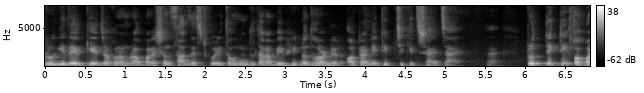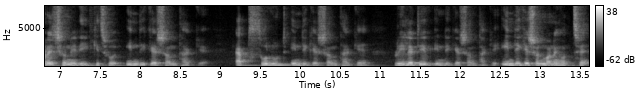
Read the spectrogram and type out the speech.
রোগীদেরকে যখন আমরা অপারেশন সাজেস্ট করি, তখন কিন্তু তারা বিভিন্ন ধরনের অল্টারনেটিভ চিকিৎসায় যায়। হ্যাঁ প্রত্যেকটি অপারেশনেরই কিছু ইন্ডিকেশন থাকে। অ্যাবসোলুট ইন্ডিকেশন থাকে রিলেটিভ ইন্ডিকেশন থাকে। ইন্ডিকেশন মানে হচ্ছে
